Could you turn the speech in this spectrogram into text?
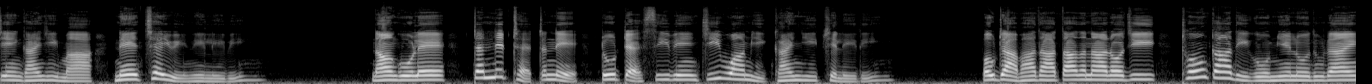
ကျင်ကိုင်းကြီးမှာနေချက်၍နေလေပြီ။နောင်ကိုလည်းတစ်နှစ်ထက်တစ်နှစ်တိုးတက်စီပင်ကြီးပွားမိဂိုင်းကြီးဖြစ်လေသည်။ဗုဒ္ဓဘာသာသာသနာတော်ကြီးထုံးကားသည်ကိုမြင်လိုသူတိုင်း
